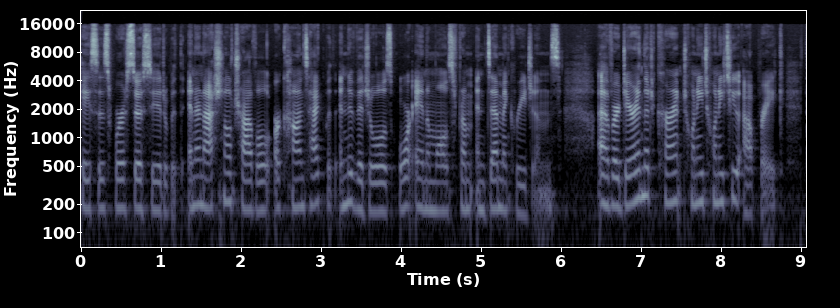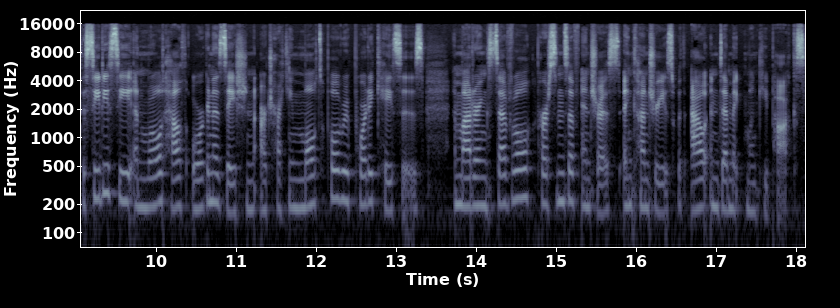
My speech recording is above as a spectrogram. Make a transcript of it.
cases were associated with international travel or contact with individuals or animals from endemic regions. However, during the current 2022 outbreak, the CDC and World Health Organization are tracking multiple reported cases and monitoring several persons of interest in countries without endemic monkeypox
